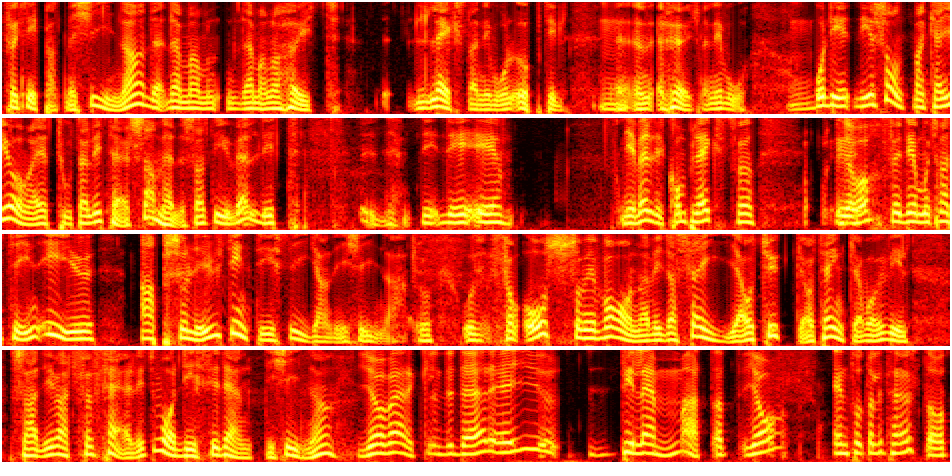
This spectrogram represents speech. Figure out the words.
förknippat med Kina där, man, där man har höjt lägsta nivån upp till Mm. en, en högre nivå. Mm. Och det, det är sånt man kan göra i ett totalitärt samhälle så att det är väldigt det, det är det är väldigt komplext för, eh, Ja. för demokratin är ju absolut inte i stigande i Kina. Och, och för oss som är vana vid att säga och tycka och tänka vad vi vill så hade det varit förfärligt att vara dissident i Kina. Ja, verkligen. Det där är ju dilemmat att ja, en totalitär stat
